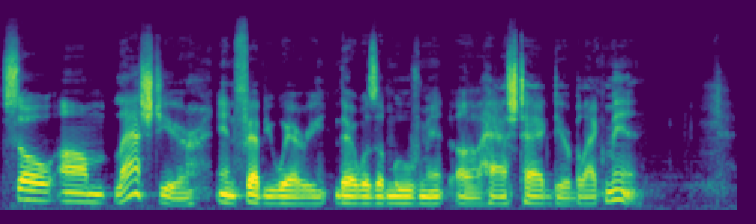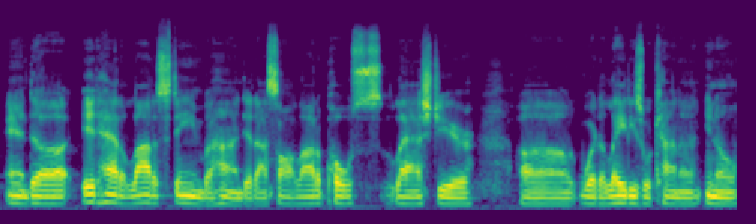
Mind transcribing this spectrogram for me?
So um, last year in February, there was a movement, uh, hashtag Dear Black Men. And uh, it had a lot of steam behind it. I saw a lot of posts last year uh, where the ladies were kind of, you know,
